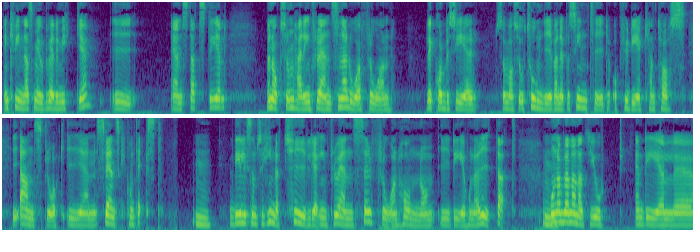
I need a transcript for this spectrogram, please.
en kvinna som har gjort väldigt mycket i en stadsdel. Men också de här influenserna då från Le Corbusier som var så tongivande på sin tid och hur det kan tas i anspråk i en svensk kontext. Mm det är liksom så himla tydliga influenser från honom i det hon har ritat. Mm. Hon har bland annat gjort en del eh,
